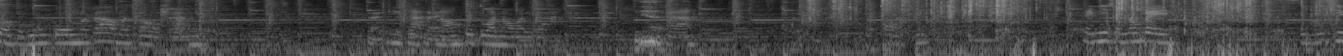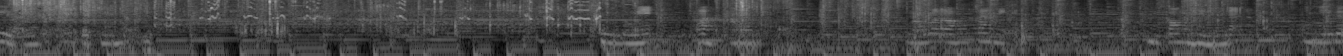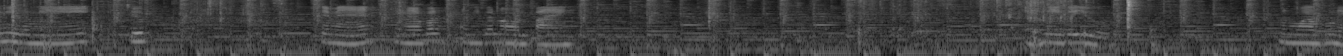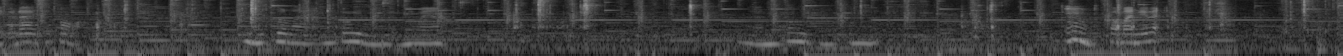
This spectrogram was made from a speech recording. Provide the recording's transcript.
ส่วนของวงกลมแล้วก็เอามาต่อกัน ไหนนี่ค่ะ ไหนน้องคือตัวนอนค่ะเนี่ยนะคะต่อสิแล้วนี่ฉันต้องไปซื้อที่เหลือนะเก็บเงินอยู่ นี้ก็อยู่ มันวางตรงไหนก็ได้ใช่ป่ะอันนี้คืออะไรมันต้องอยู่แบบนี้ไหมอะเดี๋ยวมันต้องอยู่แบบตรงนี้อืมประมาณนี้แหละ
